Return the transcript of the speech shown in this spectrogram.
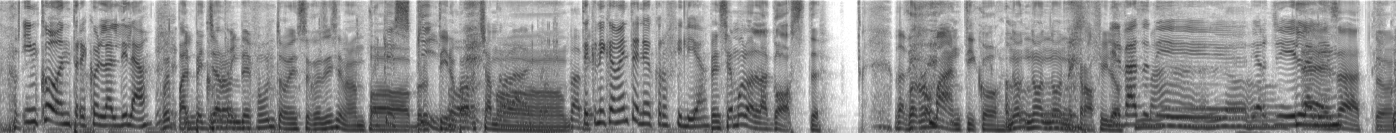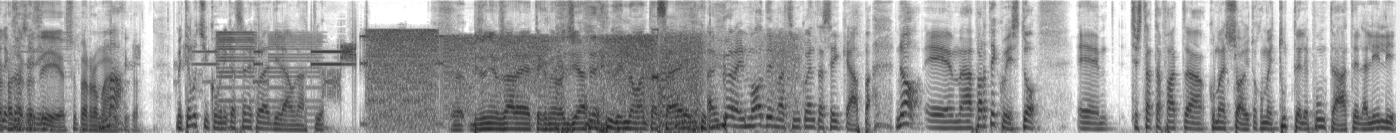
Incontri con l'aldilà. Poi palpeggiare un Incontri- defunto, messo così, sembra un po' bruttino. Però Ah, facciamo. vabbè. Tecnicamente necrofilia. Pensiamolo alla Ghost. Vabbè. Romantico, no- no- non necrofilo. Il vaso di, di argilla Eh, esatto, una cosa così, lì. super romantico. Ma mettiamoci in comunicazione con l'aldilà un attimo. Eh, bisogna usare tecnologia del, del 96. Ancora il modem a 56k. No, ehm, a parte questo, ehm, c'è stata fatta come al solito, come tutte le puntate, la Lilly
